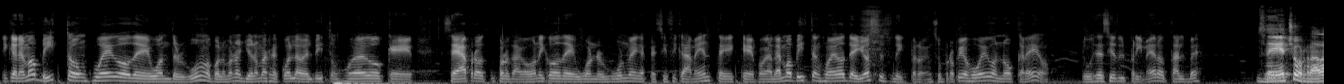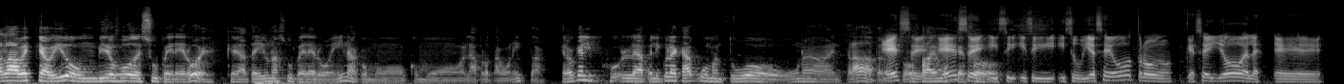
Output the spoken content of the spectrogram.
y que no hemos visto un juego de Wonder Woman, por lo menos yo no me recuerdo haber visto un juego que sea protagónico de Wonder Woman específicamente, que porque lo hemos visto en juegos de Justice League, pero en su propio juego no creo. Que hubiese sido el primero, tal vez. De hecho, rara la vez que ha habido un videojuego de superhéroes, que ha tenido una superheroína como, como la protagonista. Creo que la película de Catwoman tuvo una entrada, pero ese, todos ese, y, si, y, si, y si hubiese otro, qué sé yo, el, eh,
